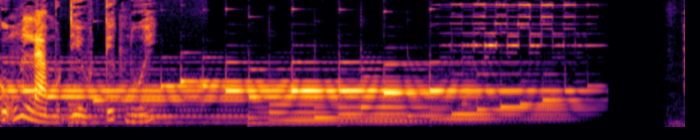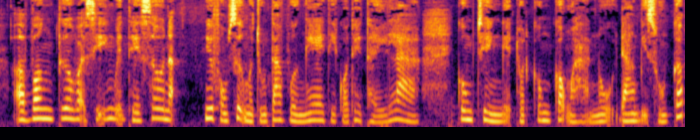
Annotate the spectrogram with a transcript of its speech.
cũng là một điều tiếc nuối. À, vâng, thưa họa sĩ Nguyễn Thế Sơn ạ, như phóng sự mà chúng ta vừa nghe thì có thể thấy là công trình nghệ thuật công cộng ở Hà Nội đang bị xuống cấp.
